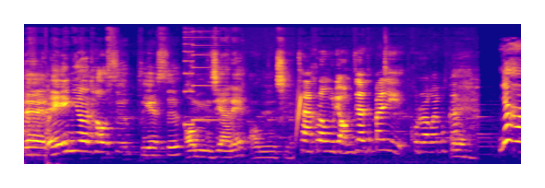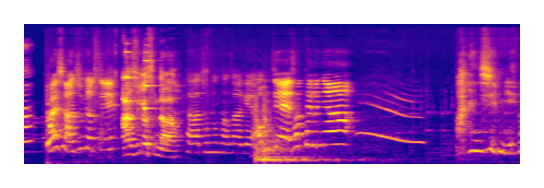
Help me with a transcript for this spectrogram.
네 에이미언 하우스 vs 엄지 안에 엄지 자 그럼 우리 엄지한테 빨리 고르라고 해볼까? 네. 관심 안 숨겼지? 안 숙였습니다 자 정정당당하게 엄지의 선택은요? 관심이요.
